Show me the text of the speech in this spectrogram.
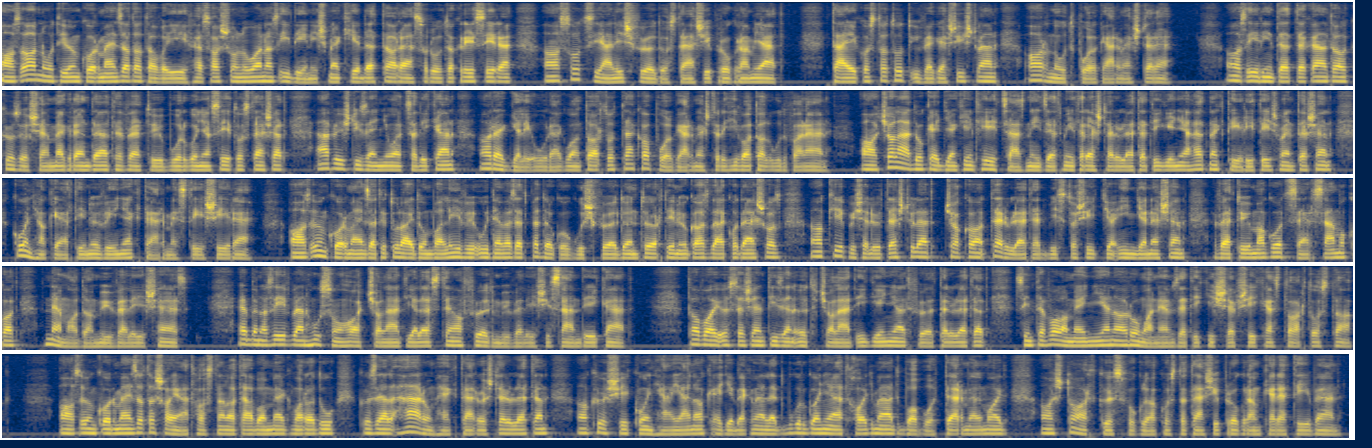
Az Arnóti önkormányzat a tavalyi évhez hasonlóan az idén is meghirdette a rászorultak részére a szociális földosztási programját. Tájékoztatott Üveges István, Arnót polgármestere. Az érintettek által közösen megrendelt vetőburgonya szétosztását április 18-án a reggeli órákban tartották a polgármesteri hivatal udvarán. A családok egyenként 700 négyzetméteres területet igényelhetnek térítésmentesen konyhakerti növények termesztésére. Az önkormányzati tulajdonban lévő úgynevezett pedagógus földön történő gazdálkodáshoz a képviselőtestület csak a területet biztosítja ingyenesen, vetőmagot, szerszámokat nem ad a műveléshez. Ebben az évben 26 család jelezte a földművelési szándékát. Tavaly összesen 15 család igényelt földterületet, szinte valamennyien a roma nemzeti kisebbséghez tartoztak. Az önkormányzat a saját használatában megmaradó, közel 3 hektáros területen a község konyhájának egyebek mellett burgonyát, hagymát, babot termel majd a Start közfoglalkoztatási program keretében.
